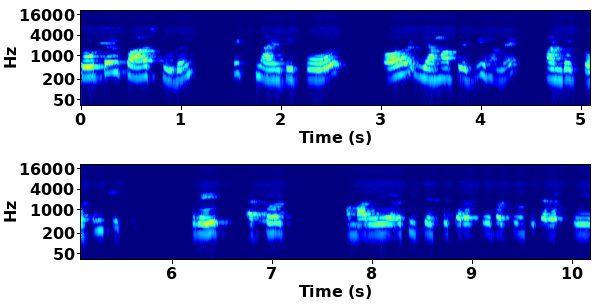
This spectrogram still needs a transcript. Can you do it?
total pass student 694 और यहाँ पे भी हमें 100 परसेंट रिज़ल्ट ग्रेट एफर्ट हमारे टीचर्स की तरफ़ से बच्चों की तरफ़ से.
